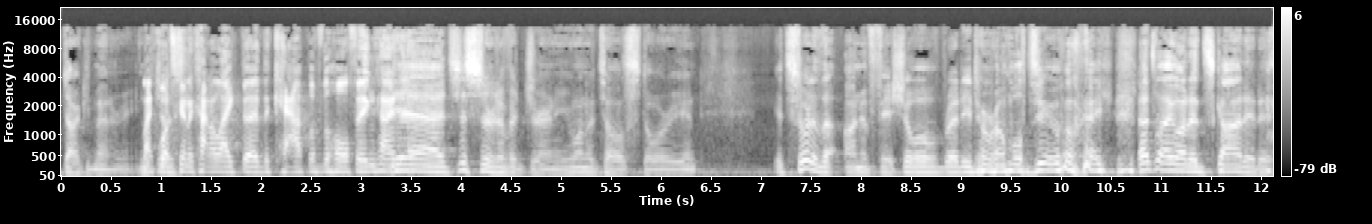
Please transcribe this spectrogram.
documentary. like what's going to kind of like the the cap of the whole thing, kind of. yeah, it's just sort of a journey. You want to tell a story, and it's sort of the unofficial Ready to Rumble too. like that's why I wanted Scott in it,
